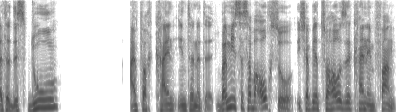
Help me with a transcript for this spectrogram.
Alter, dass du einfach kein Internet. Bei mir ist das aber auch so. Ich habe ja zu Hause keinen Empfang.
